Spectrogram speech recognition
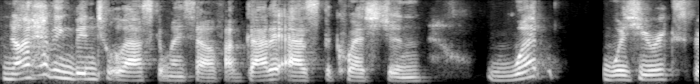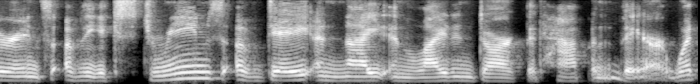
Not having been to Alaska myself, I've got to ask the question what was your experience of the extremes of day and night and light and dark that happened there? What,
